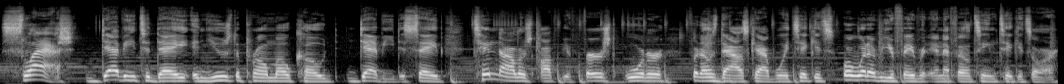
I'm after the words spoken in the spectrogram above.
slash Devy today and use the promo code Devy to save $10 off your first order for those Dallas Cowboy tickets or whatever your favorite NFL team tickets are.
